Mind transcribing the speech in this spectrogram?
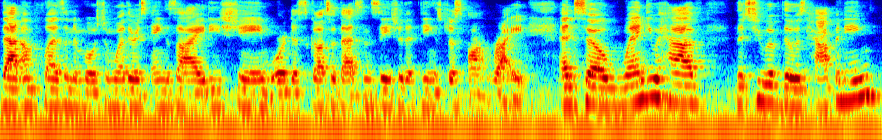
that unpleasant emotion, whether it's anxiety, shame, or disgust, or that sensation that things just aren't right. And so when you have the two of those happening,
